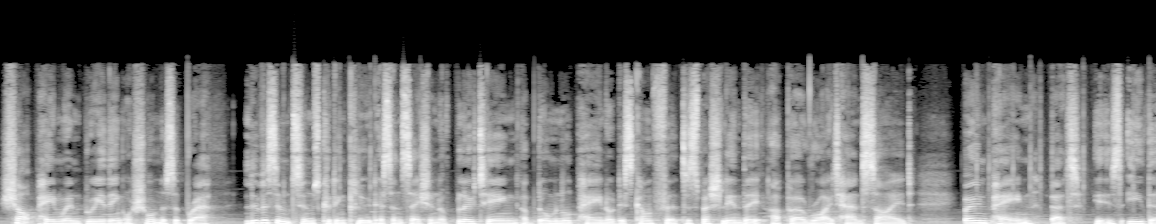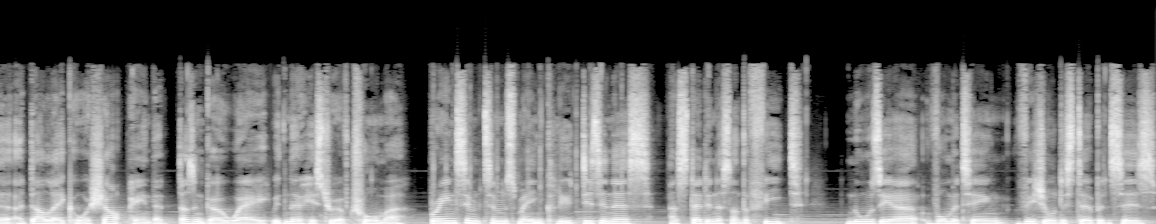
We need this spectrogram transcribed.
sharp pain when breathing, or shortness of breath, Liver symptoms could include a sensation of bloating, abdominal pain or discomfort, especially in the upper right hand side. Bone pain that is either a dull ache or a sharp pain that doesn't go away with no history of trauma. Brain symptoms may include dizziness, unsteadiness on the feet, nausea, vomiting, visual disturbances,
